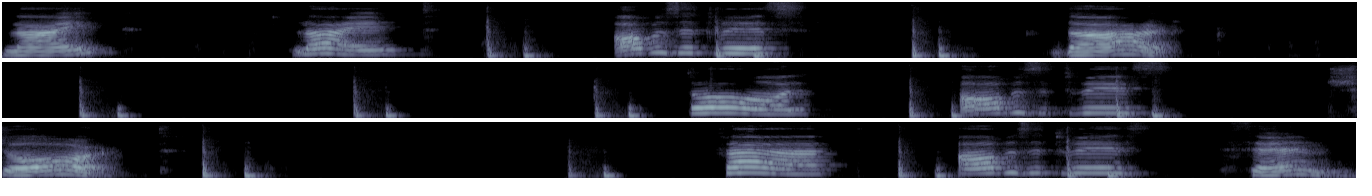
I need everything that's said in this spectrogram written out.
like light, opposite with dark, tall, opposite with short, fat, opposite with thin.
